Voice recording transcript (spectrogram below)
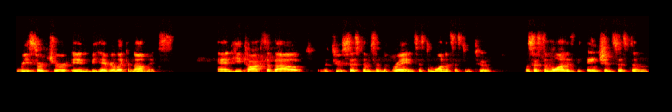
researcher in behavioral economics. And he talks about the two systems in the brain, system one and system two. So, system one is the ancient system,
